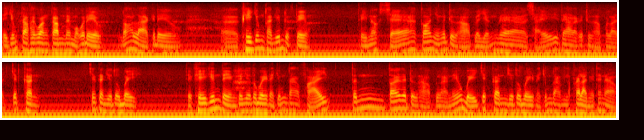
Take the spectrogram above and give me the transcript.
thì chúng ta phải quan tâm thêm một cái điều đó là cái điều à, khi chúng ta kiếm được tiền thì nó sẽ có những cái trường hợp là dẫn ra xảy ra là cái trường hợp là chết kênh chết kênh YouTube. Thì khi kiếm tiền trên YouTube này chúng ta phải tính tới cái trường hợp là nếu bị chết kênh YouTube này chúng ta phải làm như thế nào?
